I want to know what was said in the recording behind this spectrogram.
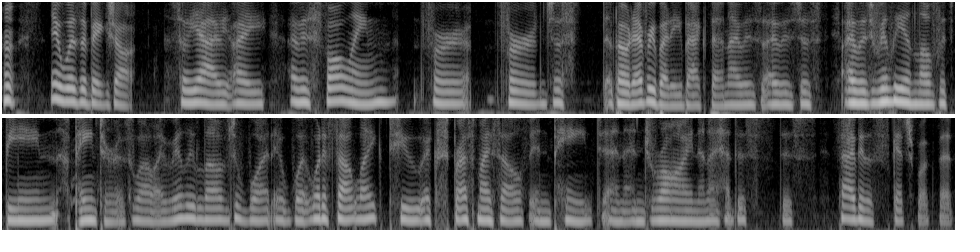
it was a big shock. So yeah, I, I I was falling for for just about everybody back then. I was I was just I was really in love with being a painter as well. I really loved what it what, what it felt like to express myself in paint and and drawing and I had this this fabulous sketchbook that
